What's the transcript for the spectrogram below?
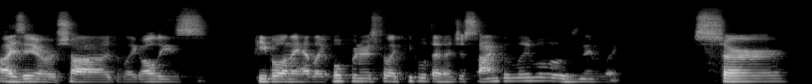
Isaiah Rashad, like all these people, and they had like openers for like people that had just signed to the label. His name was like Sir.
